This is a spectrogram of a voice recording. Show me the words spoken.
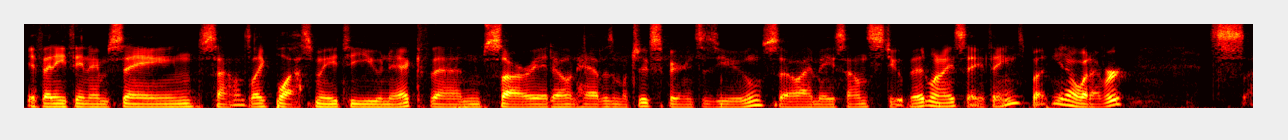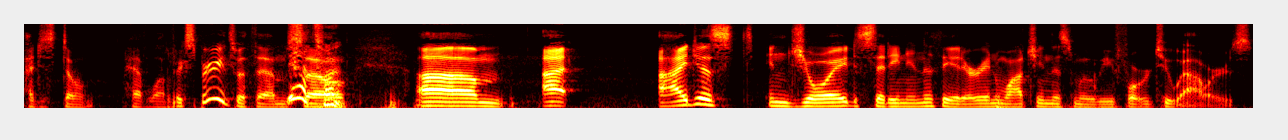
if anything I'm saying sounds like blasphemy to you, Nick, then sorry, I don't have as much experience as you, so I may sound stupid when I say things, but you know, whatever. It's, I just don't have a lot of experience with them, Yeah, so um, I. I just enjoyed sitting in the theater and watching this movie for two hours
